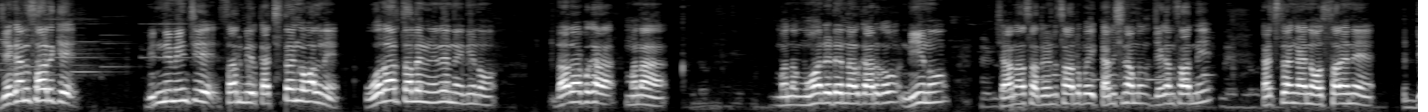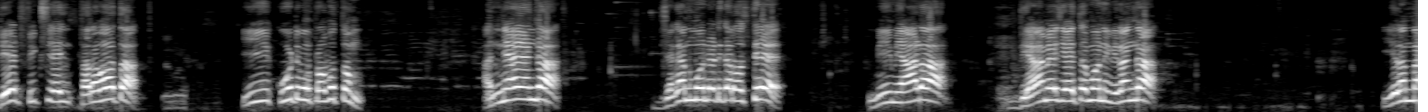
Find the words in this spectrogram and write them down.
జగన్ సార్కి విన్నమించి సార్ మీరు ఖచ్చితంగా వాళ్ళని ఓదార్చాలని నేను దాదాపుగా మన మన మోహన్ రెడ్డి అన్నారు గారు నేను చాలా సార్ రెండు సార్లు పోయి కలిసినాము జగన్ సార్ని. ఖచ్చితంగా ఆయన వస్తానని డేట్ ఫిక్స్ అయిన తర్వాత ఈ కూటమి ప్రభుత్వం అన్యాయంగా జగన్మోహన్ రెడ్డి గారు వస్తే మేము ఆడ డ్యామేజ్ అవుతామని విధంగా ఈరన్న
